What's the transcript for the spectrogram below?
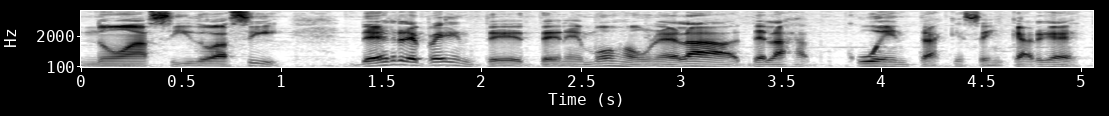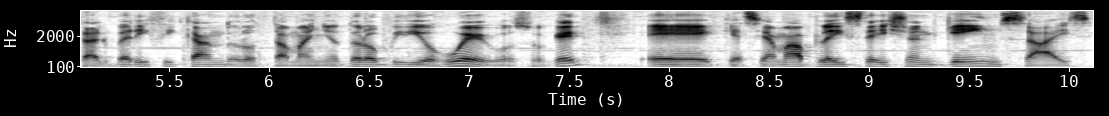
No ha sido así. De repente tenemos a una de, las cuentas que se encarga de estar verificando los tamaños de los videojuegos, ¿ok? Eh, que se llama PlayStation Game Size,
